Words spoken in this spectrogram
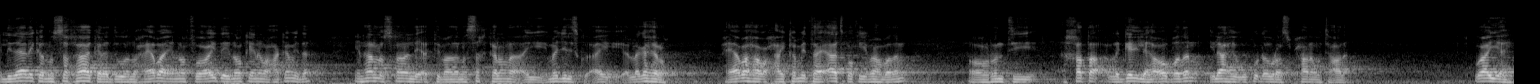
lidaalika nusakhaa kala duwan waxyaabaha inoo fawaaidda inoo keena waxaa ka ah in hal nuskhana la ictimaado nusakh kalena ay majlisku ay laga helo waxyaabaha waxay ka mid tahay aadka qiimaha badan oo runtii khata la geli lahaa oo badan ilaahay uu ku dhowraa subxaana wa tacaala. Waayahay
